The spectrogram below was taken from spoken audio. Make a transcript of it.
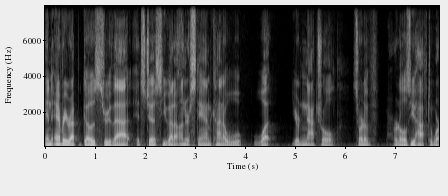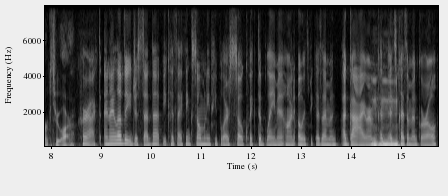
and every rep goes through that. It's just you got to understand kind of w- what your natural sort of hurdles you have to work through are. Correct. And I love that you just said that because I think so many people are so quick to blame it on, oh, it's because I'm a, a guy or I'm Mm-hmm. it's because I'm a girl.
